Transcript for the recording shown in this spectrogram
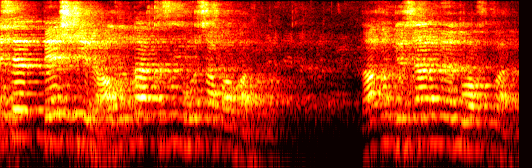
Эсеп 5-1 алдында қызыл бурчан балбан. Дагы 1,5 минут уақыт бар.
